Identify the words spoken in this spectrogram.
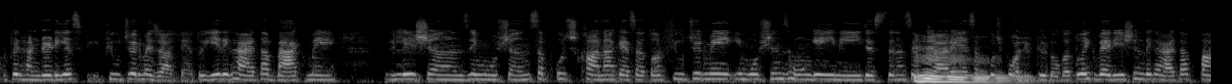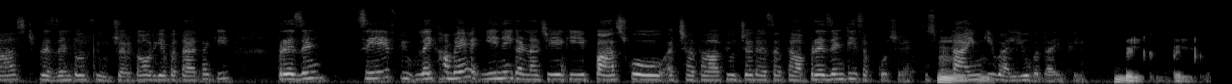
और फिर हंड्रेड ईयर्स फ्यूचर में जाते हैं। तो ये दिखाया था बैक में रिलेशंस इमोशंस सब कुछ खाना कैसा था? और फ्यूचर में इमोशंस होंगे ही नहीं जिस तरह से हम जा रहे हैं सब कुछ पॉल्यूटेड हम्म, हम्म, होगा। तो एक वेरिएशन दिखाया था पास्ट प्रेजेंट और फ्यूचर का और ये बताया था कि प्रेजेंट से लाइक हमें ये नहीं करना चाहिए कि पास्ट को अच्छा था फ्यूचर ऐसा था प्रेजेंट ही सब कुछ है। उसमें टाइम हम्म, की वैल्यू हम्म। बताई थी। बिल्कुल बिल्कुल।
